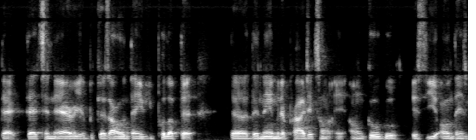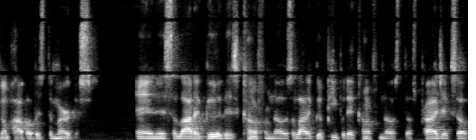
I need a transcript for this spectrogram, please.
that that's in the area because I don't think if you pull up the the, the name of the projects on on Google, is the only thing that's gonna pop up is the murders, and it's a lot of good that's come from those, a lot of good people that come from those those projects. So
